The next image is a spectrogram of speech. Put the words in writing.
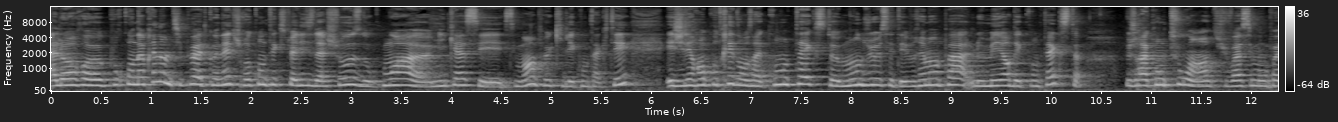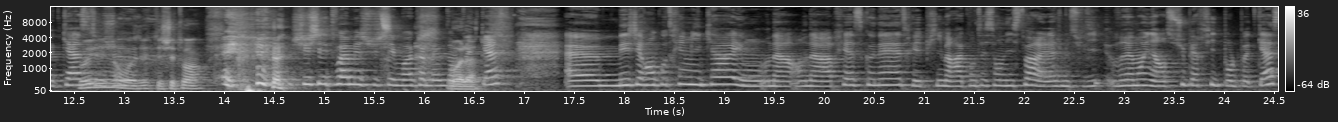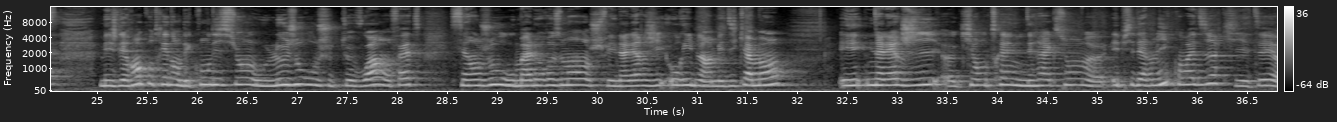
Alors, euh, pour qu'on apprenne un petit peu à te connaître, je recontextualise la chose. Donc, moi, euh, Mika, c'est c'est moi un peu qui l'ai contacté. Et je l'ai rencontré dans un contexte, mon Dieu, c'était vraiment pas le meilleur des contextes. Je raconte tout, hein, tu vois, c'est mon podcast. Oui, je... non, t'es chez toi. hein. je suis chez toi, mais je suis chez moi quand même dans Voilà. le podcast. Euh, mais j'ai rencontré Mika et on, on a, on a appris à se connaître et puis il m'a raconté son histoire et là je me suis dit vraiment il y a un super fit pour le podcast. Mais je l'ai rencontré dans des conditions où le jour où je te vois en fait c'est un jour où malheureusement je fais une allergie horrible à un médicament et une allergie euh, qui entraîne une réaction euh, épidermique on va dire qui était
